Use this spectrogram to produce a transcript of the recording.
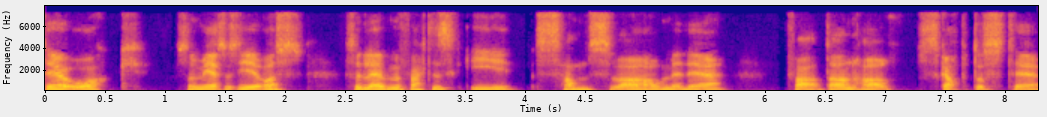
det åk som Jesus gir oss, så lever vi faktisk i samsvar med det Faderen har skapt oss til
